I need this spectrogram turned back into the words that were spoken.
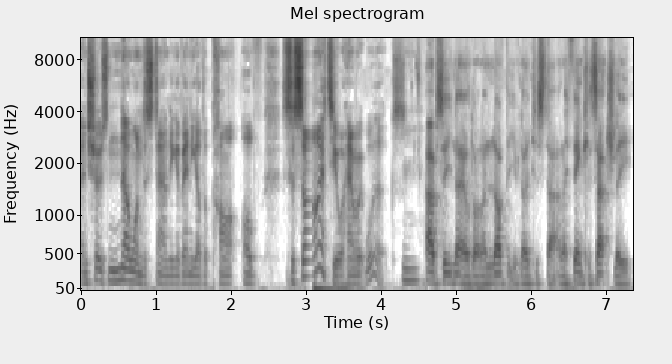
and shows no understanding of any other part of society or how it works. Mm. absolutely nailed on. I love that you've noticed that, and I think it's actually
